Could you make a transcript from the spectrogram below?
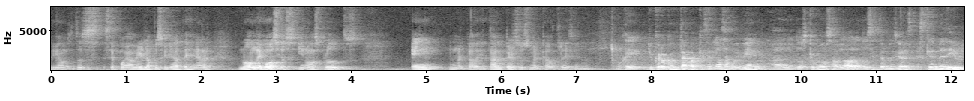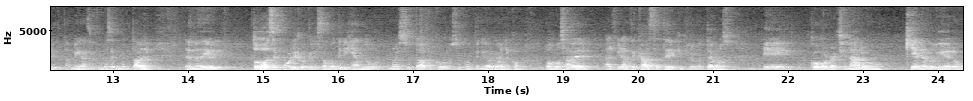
digamos. Entonces se puede abrir la posibilidad de generar nuevos negocios y nuevos productos en el mercado digital versus mercado tradicional. Ok, yo creo que un tema que se enlaza muy bien a los dos que hemos hablado, las dos intervenciones, es que es medible también, así como es segmentable, es medible. Todo ese público que le estamos dirigiendo nuestro tráfico, nuestro contenido orgánico, vamos a ver al final de cada estrategia que implementemos eh, cómo reaccionaron, quiénes lo vieron,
